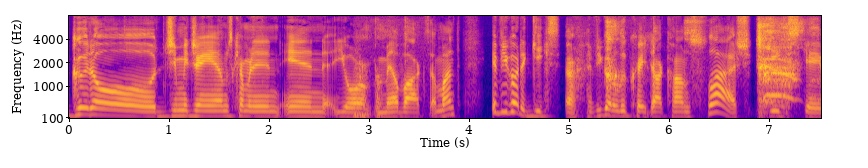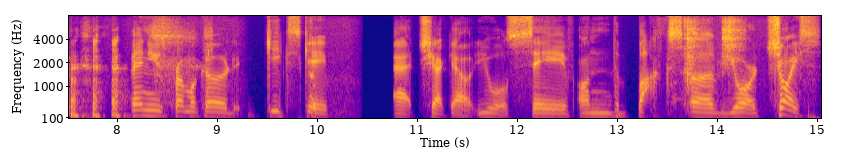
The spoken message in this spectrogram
good old Jimmy Jams coming in in your mailbox a month. If you go to geeks, uh, if you go to lootcrate.com slash geekscape and use promo code geekscape at checkout, you will save on the box of your choice.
